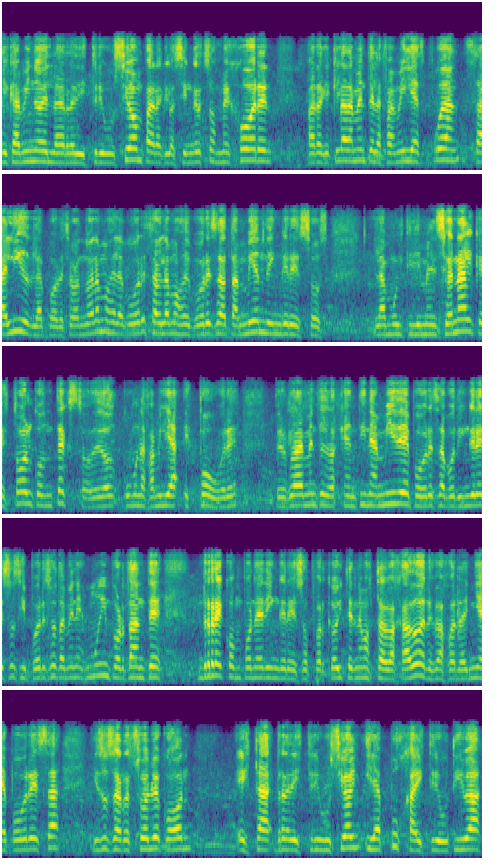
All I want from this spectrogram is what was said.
el camino de la redistribución para que los ingresos mejoren, para que claramente las familias puedan salir de la pobreza. Cuando hablamos de la pobreza hablamos de pobreza también de ingresos, la multidimensional que es todo el contexto de cómo una familia es pobre, pero claramente la Argentina mide pobreza por ingresos y por eso también es muy importante recomponer ingresos, porque hoy tenemos trabajadores bajo la línea de pobreza y eso se resuelve con esta redistribución y la puja distributiva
